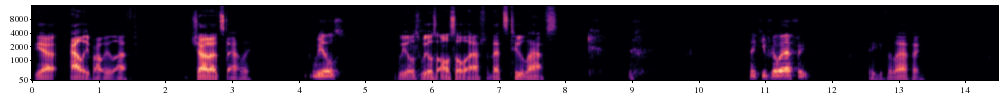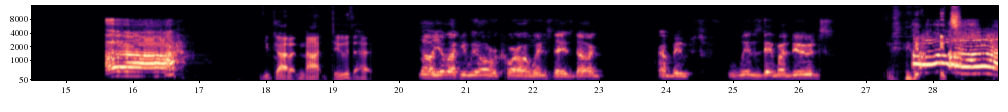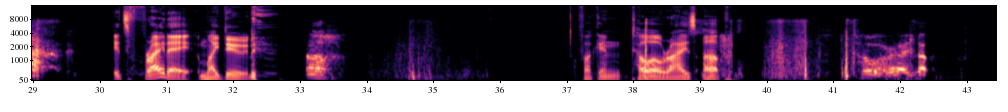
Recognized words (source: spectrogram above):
Yeah, Allie probably laughed. Shout outs to Allie. Wheels. Wheels, Wheels also laughed. That's two laughs. Thank you for laughing. Thank you for laughing. Ah! You gotta not do that. No, you're lucky we don't record on Wednesdays, dog. I'll be Wednesday, my dudes. it's Ah! it's Friday, my dude. Oh, Fucking Toho rise up. Rise up.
